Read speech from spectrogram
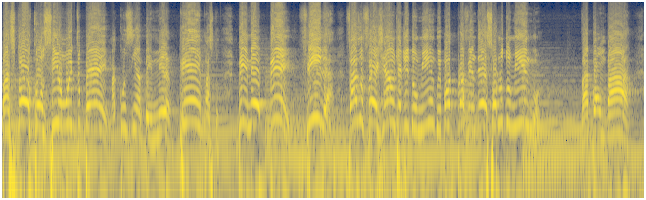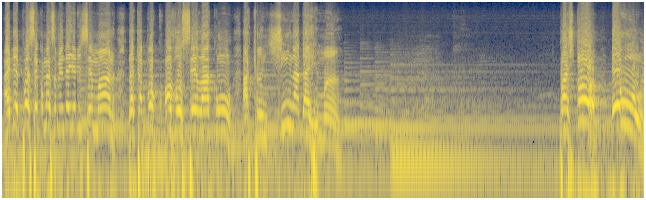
Pastor, eu cozinho muito bem. Mas cozinha bem mesmo? Bem, pastor. Bem mesmo? Bem. Filha, faz um feijão dia de domingo e bota para vender só no domingo vai bombar. Aí depois você começa a vender dia de semana. Daqui a pouco, ó, você lá com a cantina da irmã. Pastor, eu.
